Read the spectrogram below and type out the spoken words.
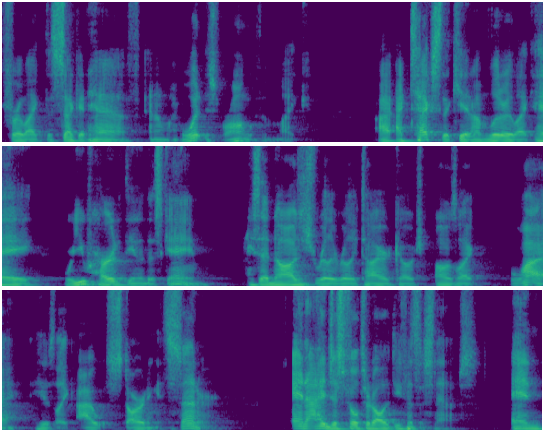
for like the second half, and I'm like, what is wrong with him? Like, I, I text the kid, I'm literally like, hey, were you hurt at the end of this game? He said, no, I was just really really tired, coach. I was like, why? He was like, I was starting at center and I had just filtered all the defensive snaps. And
